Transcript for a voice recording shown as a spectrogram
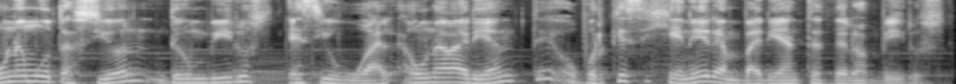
¿Una mutación de un virus es igual a una variante o por qué se generan variantes de los virus?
